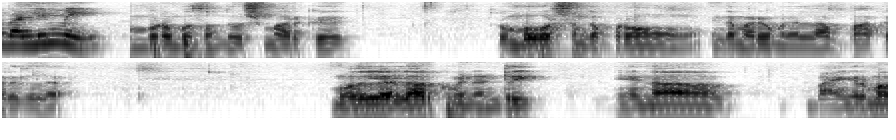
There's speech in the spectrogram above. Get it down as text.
வலிமை. ரொம்ப ரொம்ப சந்தோஷமா இருக்கு. ரொம்ப வருஷங்க அப்புறம் இந்த மாதிரி உங்களை எல்லாம் பார்க்கறதுல முதல்ல எல்லாருக்குமே நன்றி. ஏன்னா பயங்கரமா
